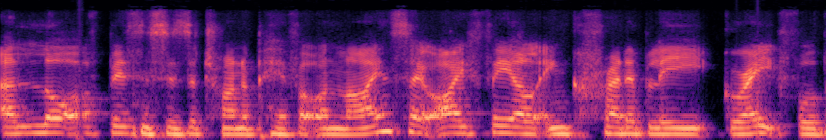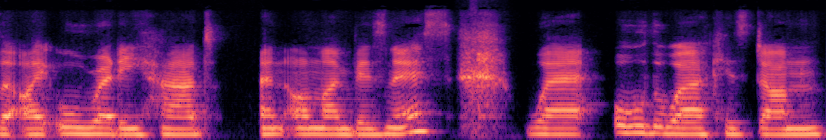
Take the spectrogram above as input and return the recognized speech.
a lot of businesses are trying to pivot online. So I feel incredibly grateful that I already had an online business where all the work is done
